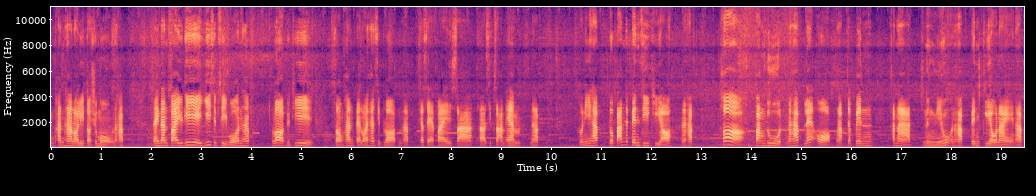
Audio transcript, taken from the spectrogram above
1,500 ลิตรต่อชั่วโมงนะครับ แรงดันไฟอยู่ที่ 24 โวลต์นะครับรอบอยู่ที่ 2,850 รอบนะครับ กระแสไฟซาอ่า13 แอมป์นะครับ ตัวนี้ครับ ตัวปั๊มจะเป็นสีเขียวนะครับ ท่อฝั่งดูดนะครับและออกนะครับจะเป็น ขนาด 1 นิ้วนะครับ เป็นเกลียวในนะครับ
